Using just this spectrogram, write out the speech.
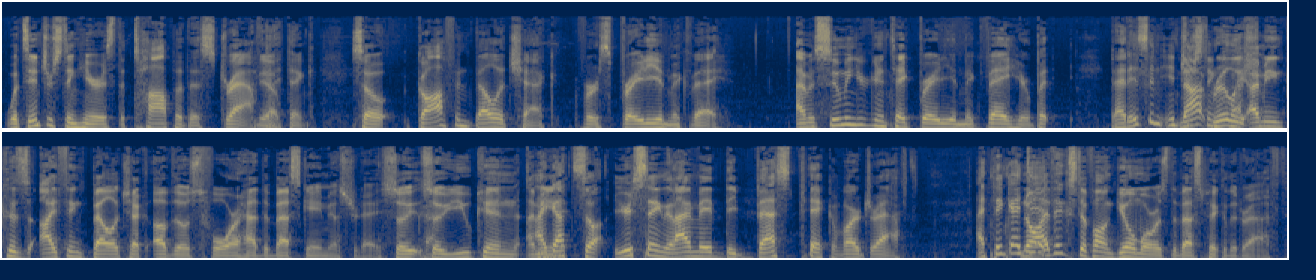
What's interesting here is the top of this draft. I think so. Goff and Belichick versus Brady and McVay. I'm assuming you're going to take Brady and McVay here, but that is an interesting. Not really. Question. I mean, because I think Belichick of those four had the best game yesterday. So, okay. so you can. I, mean, I got so you're saying that I made the best pick of our draft. I think I no. Did. I think Stephon Gilmore was the best pick of the draft.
